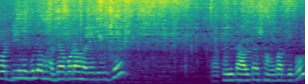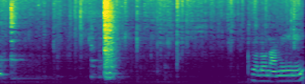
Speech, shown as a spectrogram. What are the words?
আমার ডিমগুলো ভাজা করা হয়ে গিয়েছে। এখন ডালটা সংবাদ দিব। চলো নামিয়ে নিই।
